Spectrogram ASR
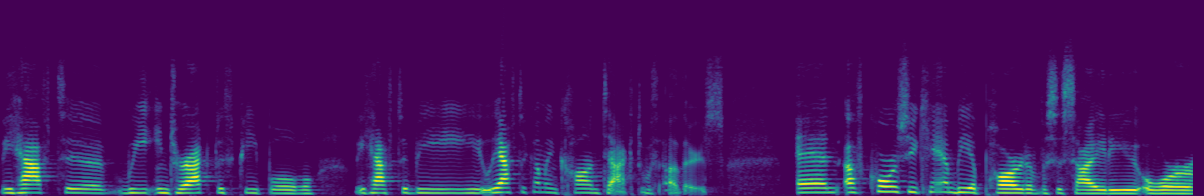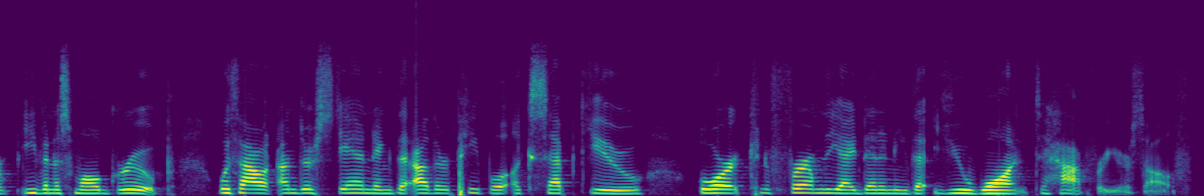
We have to, we interact with people, we have to be, we have to come in contact with others. And of course, you can't be a part of a society or even a small group without understanding that other people accept you or confirm the identity that you want to have for yourself.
